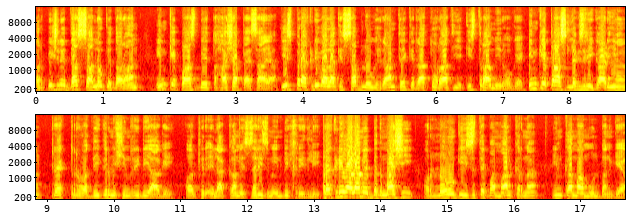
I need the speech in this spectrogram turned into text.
और पिछले दस सालों के दौरान इनके पास बेतहाशा पैसा आया। जिस पर अकड़ी वाला के सब लोग हैरान थे कि रातों रात ये किस तरह अमीर हो गए। इनके पास लग्जरी गाड़ियाँ, ट्रैक्टर व दीगर मशीनरी भी आ गई और फिर इलाका में जरी ज़मीन भी खरीद ली। अकड़ी वाला में बदमाशी और लोगों की इज़्ज़त पामाल करना इनका मामूल बन गया।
